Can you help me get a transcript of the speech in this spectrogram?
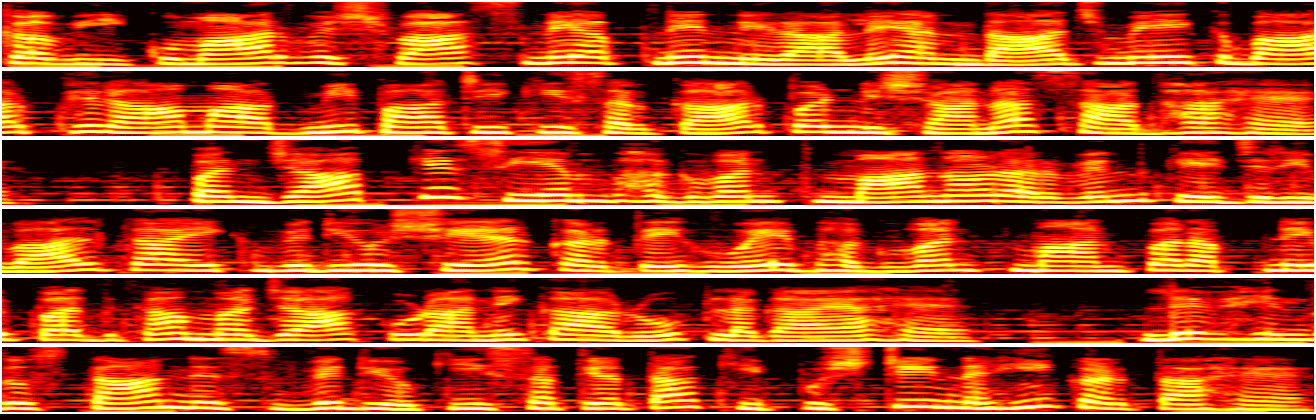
कवि कुमार विश्वास ने अपने निराले अंदाज में एक बार फिर आम आदमी पार्टी की सरकार पर निशाना साधा है। पंजाब के सीएम भगवंत मान और अरविंद केजरीवाल का एक वीडियो शेयर करते हुए भगवंत मान पर अपने पद का मज़ाक उड़ाने का आरोप लगाया है। लिव हिंदुस्तान इस वीडियो की सत्यता की पुष्टि नहीं करता है।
